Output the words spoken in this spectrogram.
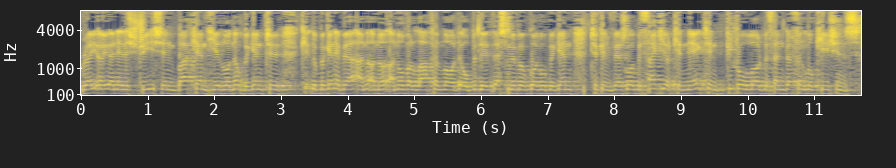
right out into the streets and back in here, Lord, and it will begin to, there'll begin to be an, an, an overlapping, Lord. Be, this move of God will begin to converge, Lord. We thank you for connecting people, Lord, within different locations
